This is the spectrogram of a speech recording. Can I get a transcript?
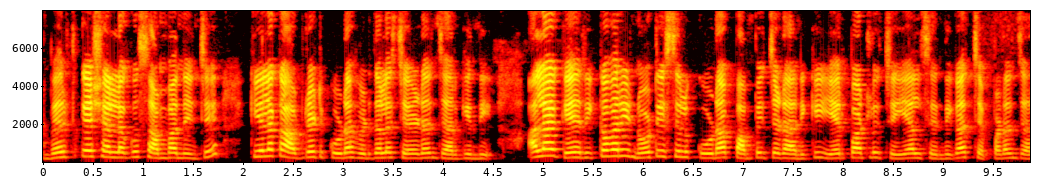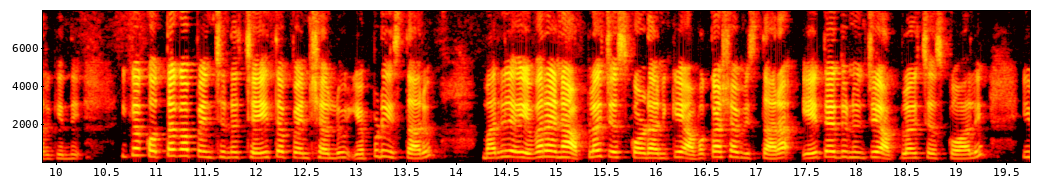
వెరిఫికేషన్లకు సంబంధించి కీలక అప్డేట్ కూడా విడుదల చేయడం జరిగింది. అలాగే రికవరీ నోటీసులు కూడా పంపించడానికి ఏర్పాట్లు చేయాల్సిందిగా చెప్పడం జరిగింది. ఇక కొత్తగా పెంచిన చేయిత పెన్షన్లు ఎప్పుడు ఇస్తారు? మరి ఎవరైనా అప్లై చేసుకోవడానికి అవకాశం ఇస్తారా? ఏ తేదీ నుంచి అప్లై చేసుకోవాలి? ఈ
